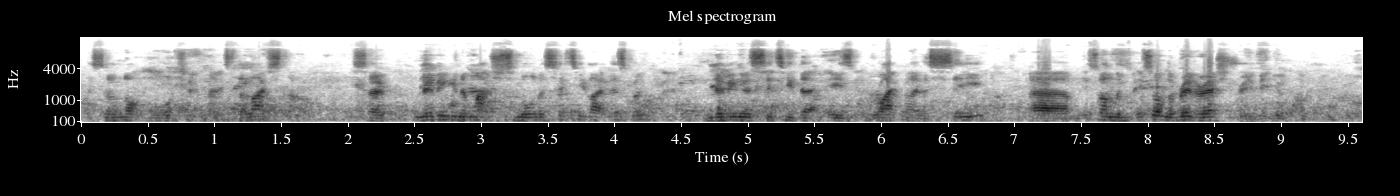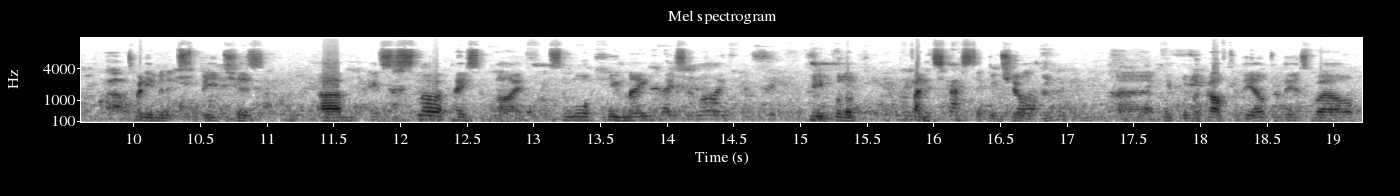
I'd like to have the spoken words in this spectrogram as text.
There's a lot more to it than it's the lifestyle. So living in a much smaller city like Lisbon, living in a city that is right by the sea, um, it's on the it's on the river estuary that you're, you're 20 minutes to beaches. Um, it's a slower pace of life. It's a more humane pace of life. People are fantastic with children. Uh, people look after the elderly as well,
